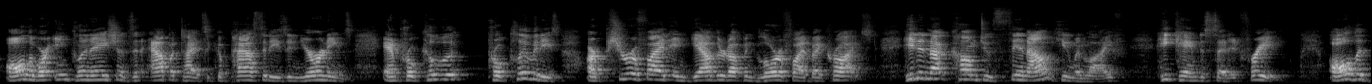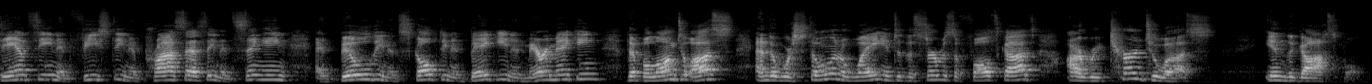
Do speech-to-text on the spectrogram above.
All of our inclinations and appetites and capacities and yearnings and proclivities are purified and gathered up and glorified by Christ. He did not come to thin out human life, He came to set it free all the dancing and feasting and processing and singing and building and sculpting and baking and merrymaking that belong to us and that were stolen away into the service of false gods are returned to us in the gospel.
